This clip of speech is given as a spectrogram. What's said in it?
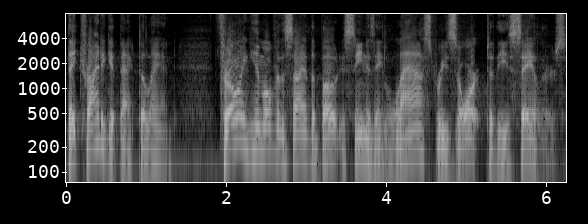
They try to get back to land. Throwing him over the side of the boat is seen as a last resort to these sailors.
